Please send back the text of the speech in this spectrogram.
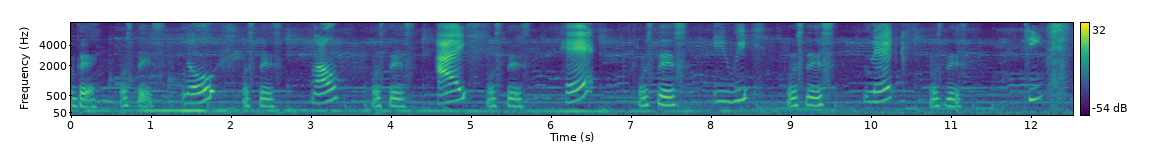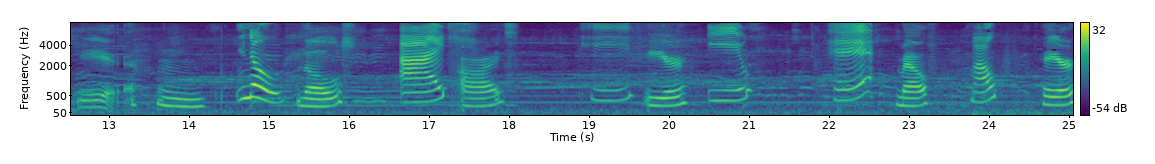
Okay. What's this? Nose. What's this? Mouth. What's this? Eyes. What's this? Head. What's this? Ears. What's this? Neck. What's this? Teeth. Yeah. Hmm. Nose. Nose, Eyes. eyes, Teeth. ear, Ear. Head. mouth, Mouth. hair,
